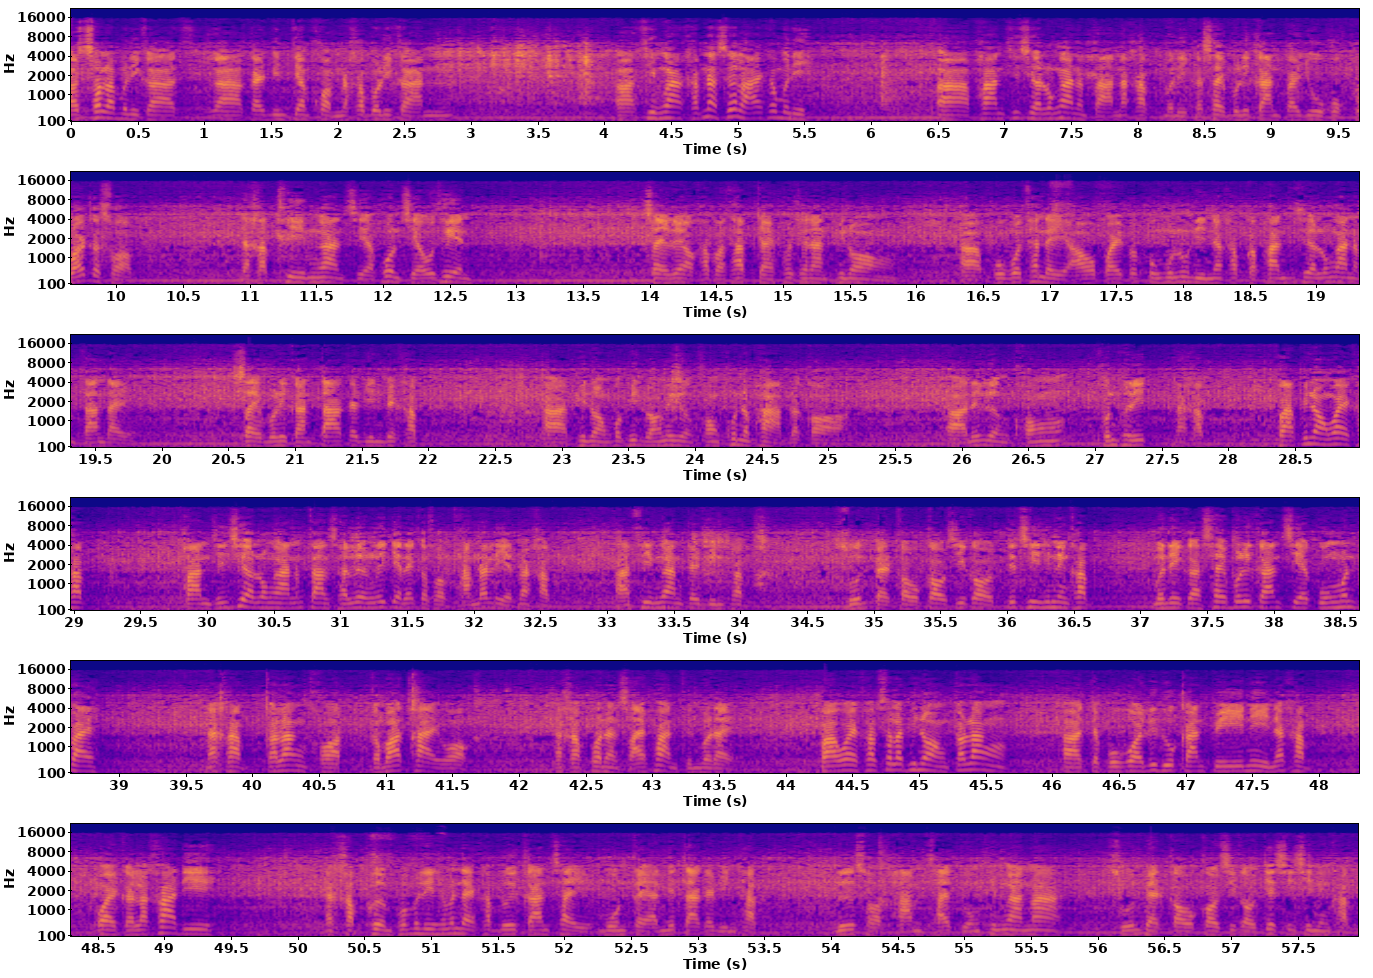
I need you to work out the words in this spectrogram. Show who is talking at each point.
Speaker 1: อ่าสำหรับบริการการบินเตรียมพร้อมนะครับ บริการทีมงานครับน่าเสียหลายครับวันนี้อ่าผ่านที่เชื้อโรงงานน้ำตาลนะครับวันนี้ก็ใช้บริการไปอยู่ 600 กระสอบนะครับ ทีมงานเสียพ่นเสียอุเทนใช่แล้วครับประทับใจเพราะฉะนั้นพี่น้องผู้บริท่านใดเอาไปปรับปรุงบำรุงดินนะครับกับพันที่เชื้อโรงงานน้ำตาลใดใส่บริการตาการบินไปครับพี่น้องประพิดหวังในเรื่องของคุณภาพแล้วก็อ่าในเรื่องของผลผลิตนะครับฝากพี่น้องไว้ครับ ผ่านสินเชื่อโรงงานน้ำตาลสายเรื่องหรือจะได้กระสอบถามรายละเอียดมาครับอ่าทีมงานไกลบินครับ0 8 9 9 4 9 7 4ที่หนึ่งครับเมื่อนี้ก็ใช้บริการเสียกรุงมันไปนะครับกำลังถอดกระบะถ่ายออกนะครับเพราะนั้นสายผ่านขึ้นมาได้ฝากไว้ครับสำหรับพี่น้องกำลังอาจะปลูกอ้อยฤดูกาลปีนี้นะครับอ้อยก็ราคาดีนะครับเพิ่มผลผลิตให้มันได้ครับ โดยการใส่มูลไก่อันเมตตาไกลบินครับ หรือสอบถามสายตรงทีมงานมา 0 8 9 9 4 9 7 4 4 1 ครับ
